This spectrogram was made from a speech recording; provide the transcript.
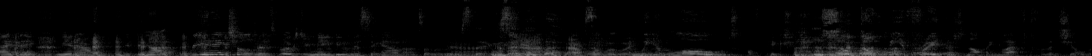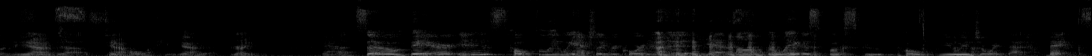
I think you know if you're not reading children's books, you may be missing out on some of those Yeah. things. Yeah, absolutely. And we have loads of pictures, so don't be afraid there's nothing left for the children if Yes. you Yes. take Yeah. home a few. yeah, right. Yeah. So there is. Hopefully, we actually recorded it. Yes. Um, the latest book scoop. Hope you enjoyed that. Thanks.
